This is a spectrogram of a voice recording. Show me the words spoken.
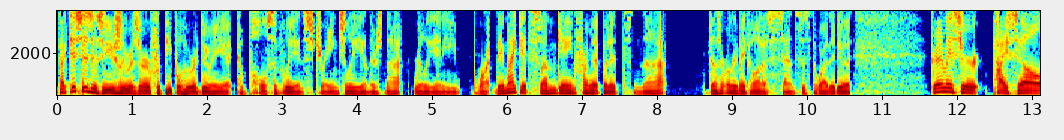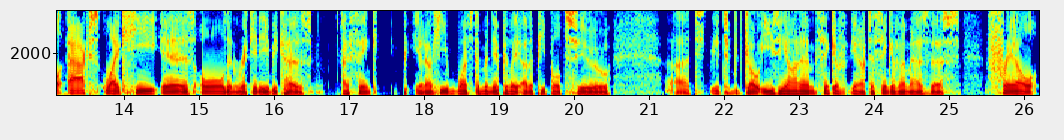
factitious is usually reserved for people who are doing it compulsively and strangely, and there's not really any. right. They might get some gain from it, but it's not doesn't really make a lot of sense as to why they do it. Grand Maester acts like he is old and rickety because I think you know he wants to manipulate other people to uh, to, to go easy on him. Think of you know to think of him as this frail,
